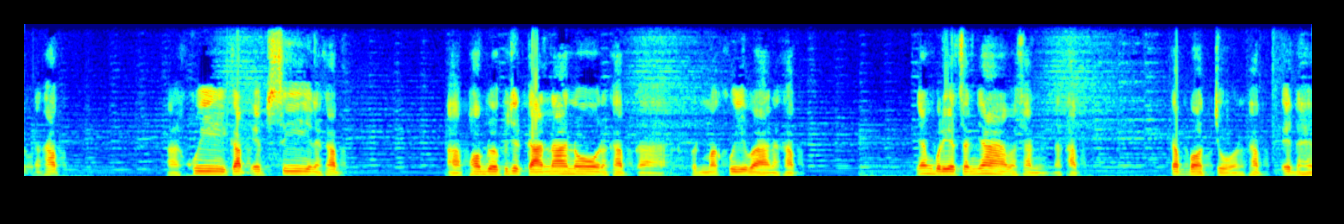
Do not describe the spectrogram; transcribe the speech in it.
ดนะครับคุยกับ FC นะครับพร้อมโดยผู้จัดการนาโนนะครับก็เพิ่นมาคุยว่านะครับ ยังบริสัญญาว่าซั่นนะครับ กับบอสโจนะครับเอ็นให้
